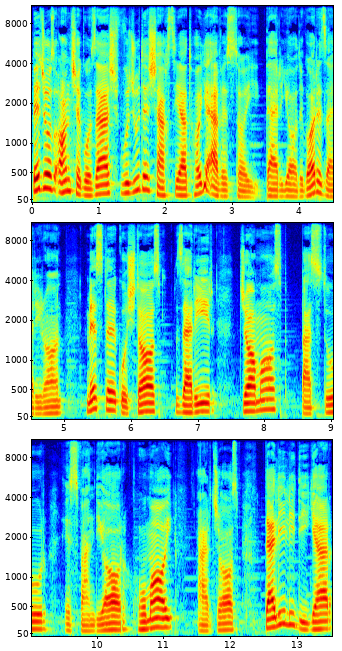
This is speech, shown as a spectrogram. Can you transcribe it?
به جز آنچه گذشت وجود شخصیت های اوستایی در یادگار زریران مثل گشتاسب، زریر، جاماسب، بستور، اسفندیار، همای، ارجاسب دلیلی دیگر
